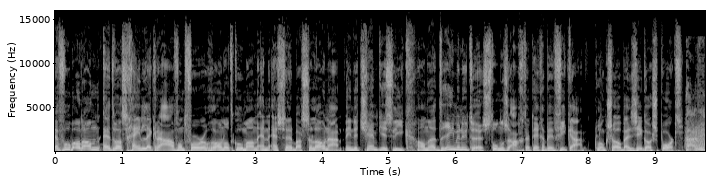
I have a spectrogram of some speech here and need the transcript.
En voetbal dan. Het was geen lekkere avond voor Ronald Koeman en SC Barcelona. In de Champions League. Al na drie minuten stonden ze achter tegen Benfica. Klonk zo bij Ziggo Sport. Darwin.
